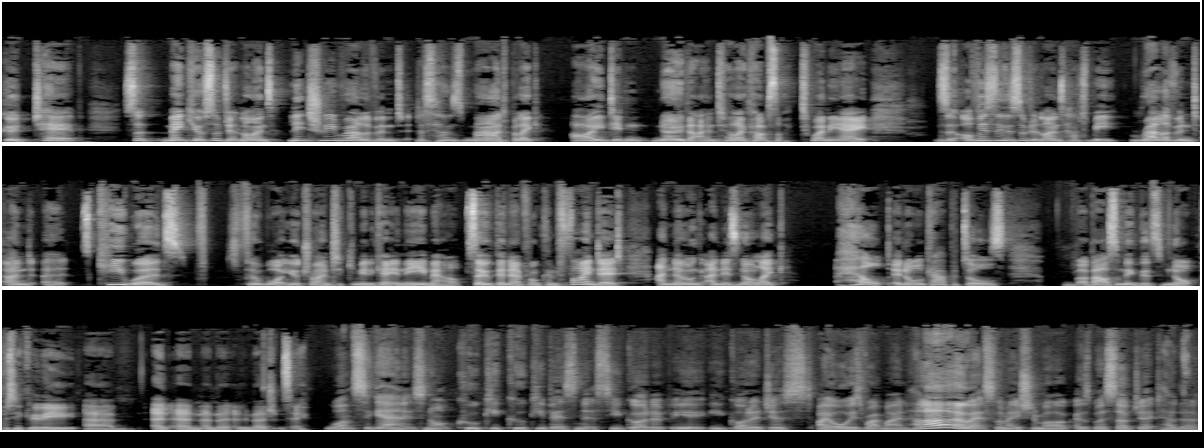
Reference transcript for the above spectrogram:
good tip. So make your subject lines literally relevant. That sounds mad, but like I didn't know that until like I was like 28. So obviously the subject lines have to be relevant and uh, keywords for what you're trying to communicate in the email. So then everyone can find it and no one, and it's not like help in all capitals about something that's not particularly um, an, an, an emergency. once again, it's not kooky kooky business. You gotta be, you gotta just. I always write mine "hello!" exclamation mark as my subject header,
